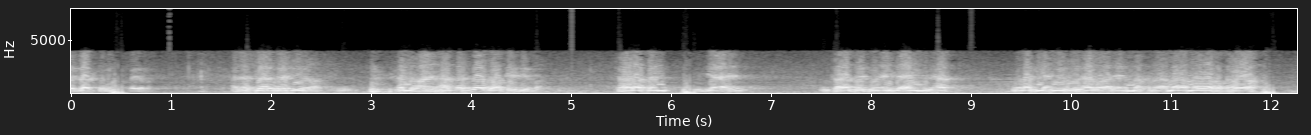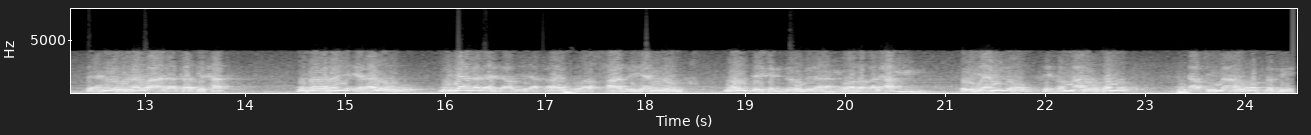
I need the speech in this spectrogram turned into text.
جزاكم الله خيرا. الأسباب كثيرة. تخلف عن الحق أسبابها كثيرة. تارة يكون جاهل وتارة يكون عنده علم بالحق ولكن يحمله الهوى لأن ما وافق هواه فيحمله الهوى على ترك الحق. وتارة يفعله مجاملة لبعض الأقارب وأصحابه يجاملهم. ما ود يكذبهم إذا وافق الحق. ويجاملهم في معه الخمر يعصي معه ربه في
